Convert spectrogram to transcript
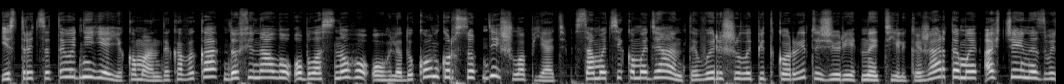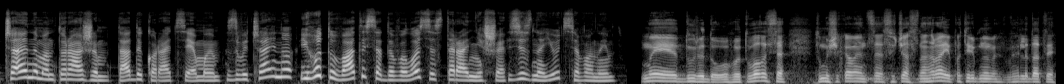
Із 31 команди КВК до фіналу обласного огляду конкурсу дійшло 5. Саме ці комедіанти вирішили підкорити журі не тільки жартами, а ще й незвичайним антуражем та декораціями. Звичайно, і готуватися довелося старанніше, зізнаються вони. Ми дуже довго готувалися, тому що КВН це сучасна гра і потрібно виглядати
